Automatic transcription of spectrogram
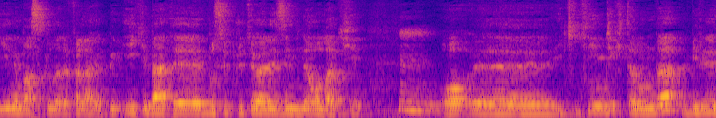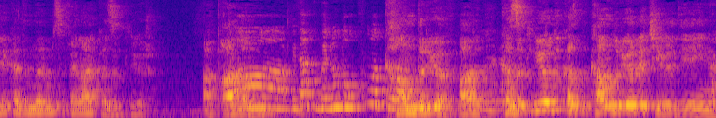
yeni baskıları falan yok. Bir, iyi ki ben e, bu spiritüalizm ne ola ki o e, ik- ikinci kitabımda birileri kadınlarımızı fena kazıklıyor. Ha, pardon. Aa, bir dakika ben onu okumadım. Kandırıyor. Pardon. Kandırıyor. Kazıklıyordu, kaz- kandırıyor'a çevirdi yayın evi.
